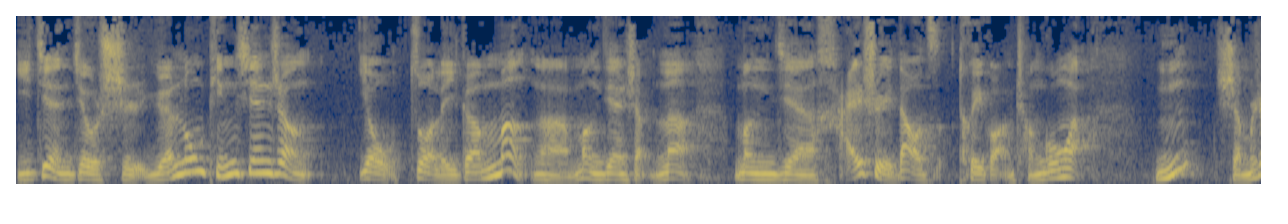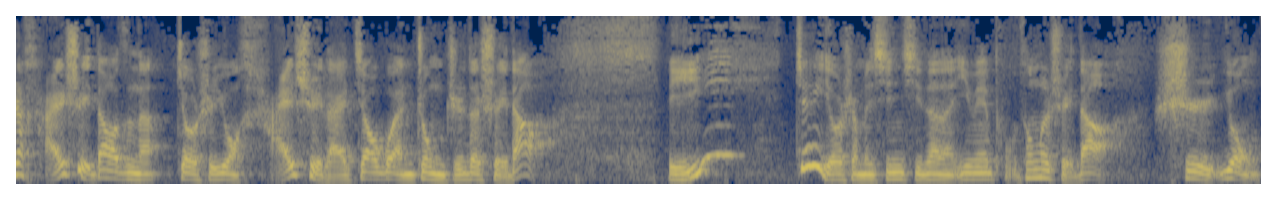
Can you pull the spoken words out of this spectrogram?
一件就是袁隆平先生又做了一个梦啊，梦见什么呢？梦见海水稻子推广成功了。嗯，什么是海水稻子呢？就是用海水来浇灌种植的水稻。咦，这有什么新奇的呢？因为普通的水稻是用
